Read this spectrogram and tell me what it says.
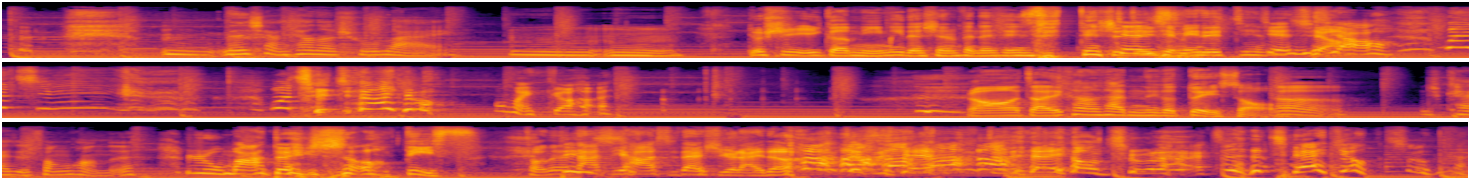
嗯，能想象的出来，嗯嗯，就是一个迷密的身份在电视电视机前面的尖尖叫，叫文琪加油！，Oh my god，然后早一看到他的那个对手，嗯，你就开始疯狂的辱骂对手，diss，从那个大嘻哈时代学来的，就直接直接用出来。直接用出来，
